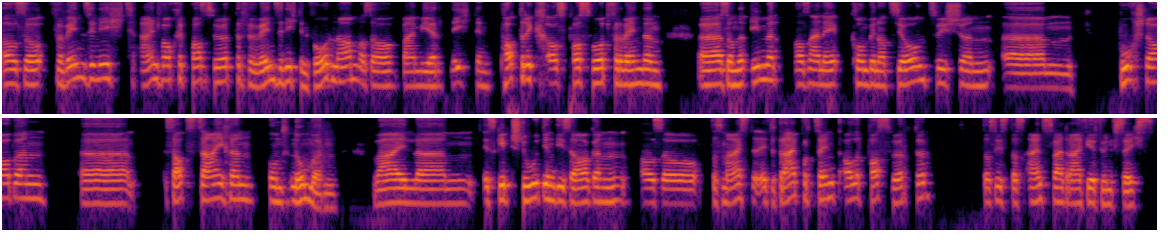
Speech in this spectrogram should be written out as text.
Also verwenden Sie nicht einfache Passwörter, verwenden Sie nicht den Vornamen, also bei mir nicht den Patrick als Passwort verwenden, äh, sondern immer als eine Kombination zwischen ähm, Buchstaben, äh, Satzzeichen und Nummern. Weil ähm, es gibt Studien, die sagen, also das meiste, etwa 3% aller Passwörter, das ist das 1, 2, 3, 4, 5, 6.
